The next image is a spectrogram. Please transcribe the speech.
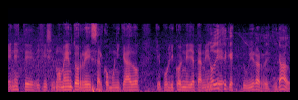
en este difícil momento, reza el comunicado que publicó inmediatamente. No dice que estuviera retirado.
